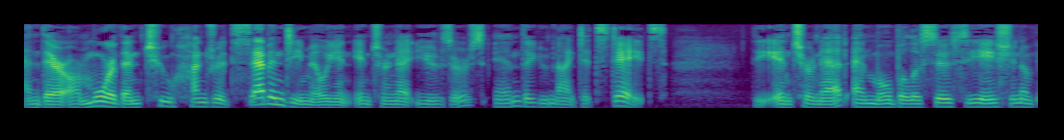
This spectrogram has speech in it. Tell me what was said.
and there are more than 270 million Internet users in the United States. The Internet and Mobile Association of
